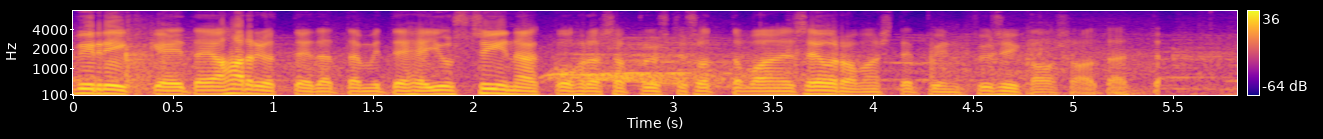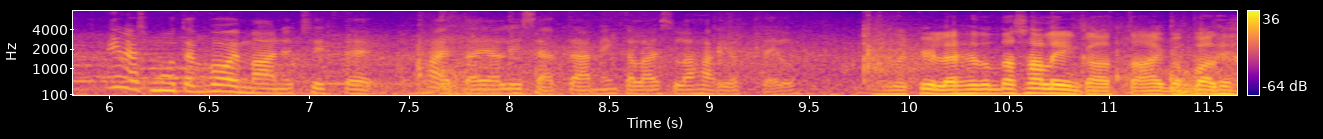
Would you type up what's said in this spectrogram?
virikkeitä ja harjoitteita, että miten he just siinä kohdassa pystyisivät ottamaan seuraavan stepin fysiikan osalta. Että Milläs muuten voimaa nyt sitten haetaan ja lisätään, minkälaisilla harjoitteilla? No kyllä se tuolta salin kautta aika paljon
